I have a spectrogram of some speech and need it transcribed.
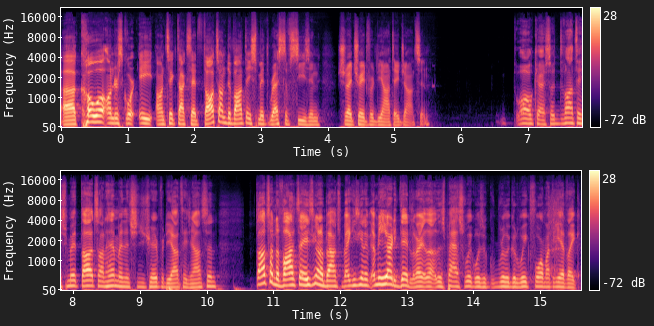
Uh, Koa underscore eight on TikTok said thoughts on DeVonta Smith rest of season. Should I trade for Diontae Johnson? Well, okay, so DeVonta Smith, thoughts on him, and then should you trade for Diontae Johnson? Thoughts on DeVonta? He's gonna bounce back. He's gonna. I mean, he already did. Right, this past week was a really good week for him. I think he had like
